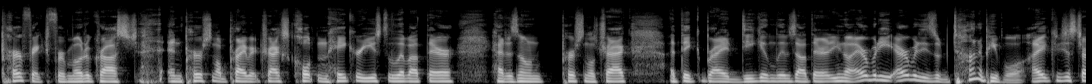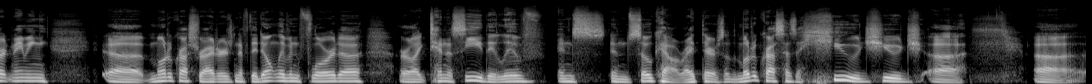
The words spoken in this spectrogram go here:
perfect for motocross and personal private tracks. Colton Haaker used to live out there, had his own personal track. I think Brian Deegan lives out there. You know, everybody, everybody's a ton of people. I could just start naming uh, motocross riders, and if they don't live in Florida or like Tennessee, they live in in SoCal right there. So the motocross has a huge, huge. Uh, uh,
